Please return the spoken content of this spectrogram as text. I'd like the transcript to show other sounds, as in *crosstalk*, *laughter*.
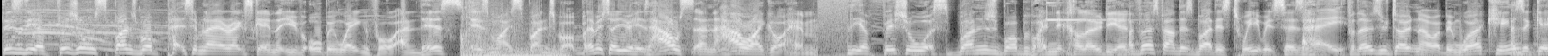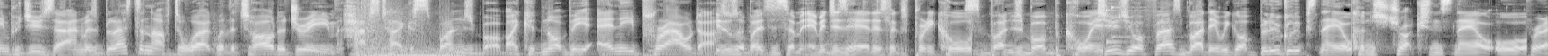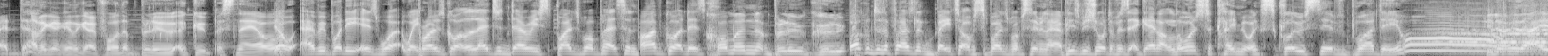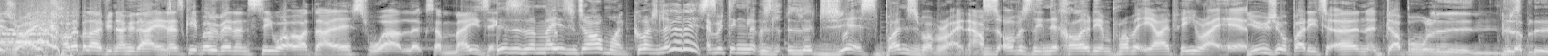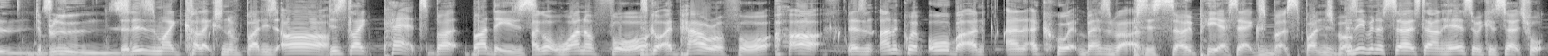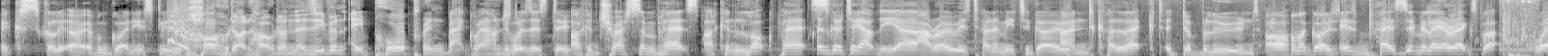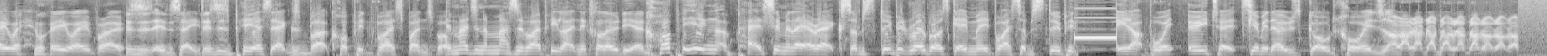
This is the official SpongeBob Pet Simulator X game that you've all been waiting for, and this is my SpongeBob. Let me show you his house and how I got him. The official SpongeBob by Nickelodeon. I first found this by this tweet which says, Hey, for those who don't know, I've been working as a game producer and was blessed enough to work with the child of dream. Hashtag SpongeBob. I could not be any prouder. He's also posted some images here. This looks pretty cool. SpongeBob coin. Choose your first buddy. We got Blue Gloop Snail, Construction snail or Fred. I think I'm gonna go for the blue Goop snail. Yo, everybody is what? Wait, bro's got legendary SpongeBob pets, and I've got this common blue gloop. Welcome to the first look beta of SpongeBob Simulator. Please be sure to visit again at launch to claim your exclusive buddy. Oh, you know who that is, right? Comment below if you know who that is. Let's keep moving and see what oh, this world looks amazing. This is an amazing. Oh my gosh, look at this. Everything looks legit SpongeBob right now. This is obviously Nickelodeon property IP right here. Use your buddy to earn double doubloons. Doubloons. So this is my collection of buddies. Oh, this is like pets, but buddies. I got one of four. It's got a power of four. Oh, *laughs* there's an unequip all button and equip best button. This is so PSX, but SpongeBob. There's even a search down here, so we can search for exclusive. Oh, I haven't got any exclusive. *laughs* hold on, hold on. There's even a paw print background. What does this do? I can trash some pets. I can lock pets. Let's go check out the uh, arrow is telling me to go and collect doubloons. Oh, oh my gosh, it's Pet Simulator X, but wait, *laughs* wait, wait, wait, bro. This is insane. This is PSX, but copied by SpongeBob. Imagine a massive IP like Nickelodeon copying Pet Simulator X, some stupid Roblox game made by some stupid *laughs* Eat up, boy. Eat it. Give me those gold coins.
